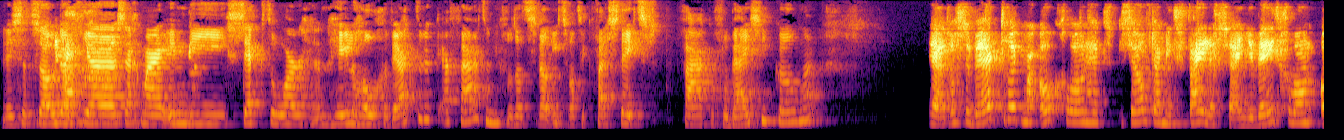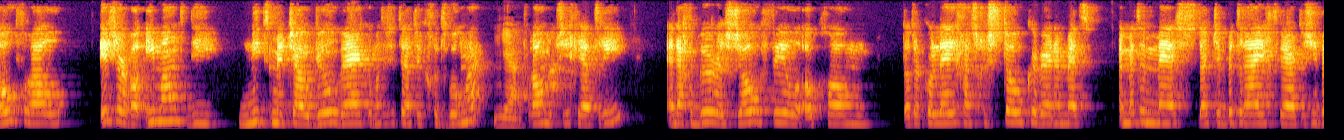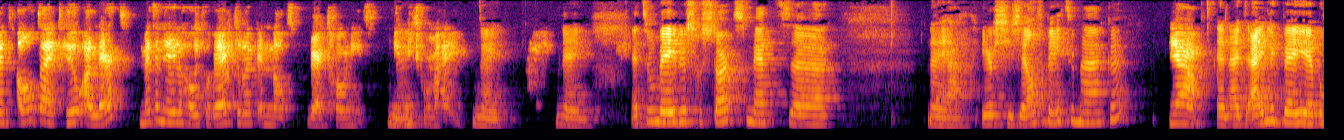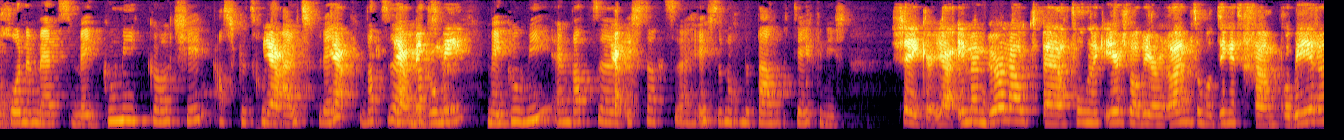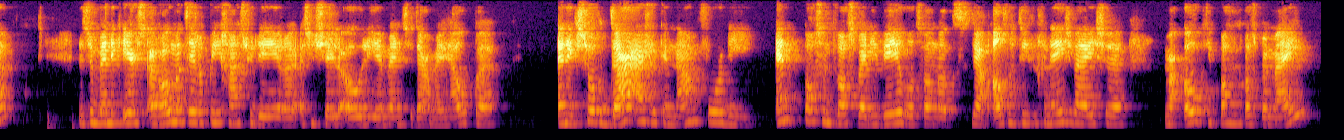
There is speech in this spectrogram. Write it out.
Is het zo dat je zeg maar in die sector een hele hoge werkdruk ervaart? In ieder geval, dat is wel iets wat ik steeds vaker voorbij zie komen. Ja, het was de werkdruk, maar ook gewoon het zelf daar niet veilig zijn. Je weet gewoon, overal is er wel iemand die niet met jou wil werken, want we zitten natuurlijk gedwongen. Ja. Vooral in de psychiatrie. En daar gebeurde zoveel, ook gewoon dat er collega's gestoken werden met en met een mes, dat je bedreigd werd. Dus je bent altijd heel alert met een hele hoge werkdruk en dat werkt gewoon niet. Niet voor mij. Nee, nee. En toen ben je dus gestart met, uh, nou ja, eerst jezelf beter maken. Ja. En uiteindelijk ben je begonnen met Megumi coaching, als ik het goed uitspreek. Ja, wat, uh, ja Megumi. Wat, Megumi. En wat uh, is dat, heeft dat nog een bepaalde betekenis? Zeker, ja. In mijn burn-out voelde ik eerst wel weer ruimte om wat dingen te gaan proberen. Dus toen ben ik eerst aromatherapie gaan studeren, essentiële oliën, mensen daarmee helpen. En ik zocht daar eigenlijk een naam voor die en passend was bij die wereld van dat ja, alternatieve geneeswijze, maar ook die passend was bij mij.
